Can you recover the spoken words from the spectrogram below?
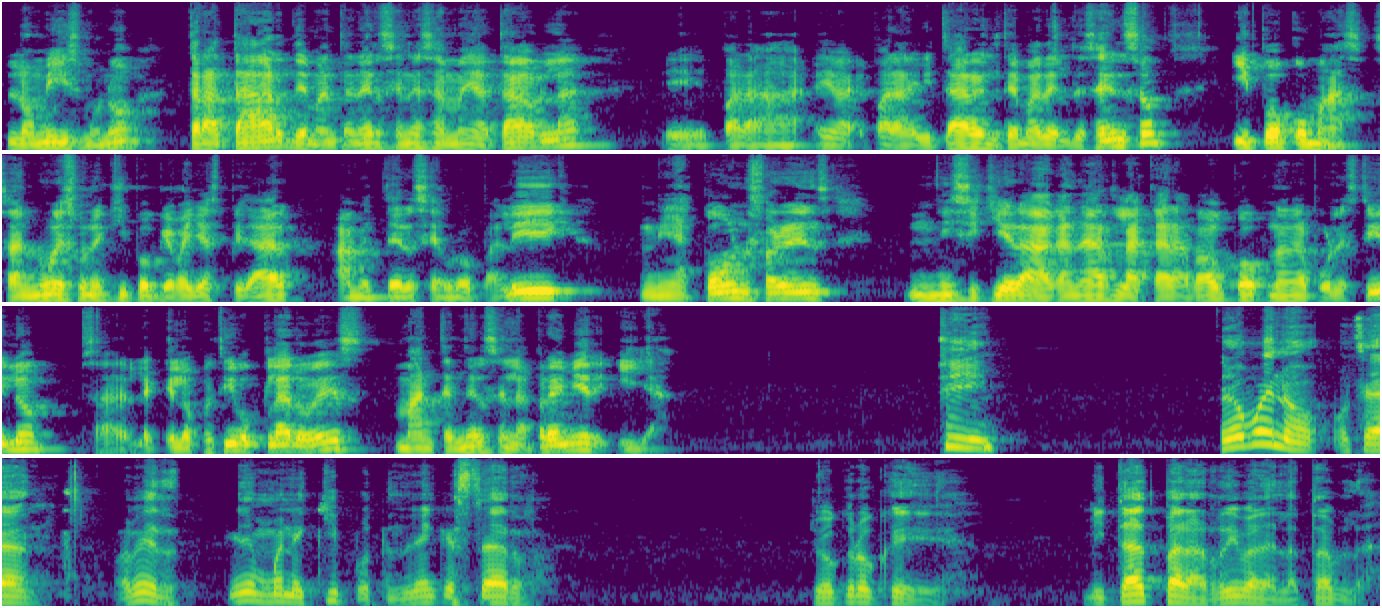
lo mismo, ¿no? Tratar de mantenerse en esa media tabla eh, para, para, evitar el tema del descenso y poco más. O sea, no es un equipo que vaya a aspirar a meterse a Europa League, ni a Conference, ni siquiera a ganar la Carabao Cup, nada por el estilo. O sea, el objetivo claro es mantenerse en la Premier y ya. Sí. Pero bueno, o sea, a ver, tienen buen equipo, tendrían que estar, yo creo que mitad para arriba de la tabla.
